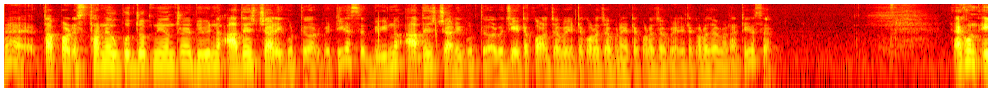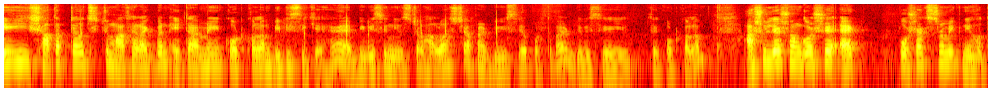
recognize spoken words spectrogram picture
হ্যাঁ তারপর স্থানীয় উপদ্রব নিয়ন্ত্রণের বিভিন্ন আদেশ জারি করতে পারবে, ঠিক আছে? বিভিন্ন আদেশ জারি করতে পারবে যে এটা করা যাবে, এটা করা যাবে না, এটা করা যাবে, এটা করা যাবে না, ঠিক আছে? এখন এই সাত আটটা হচ্ছে একটু মাথায় রাখবেন, এটা আমি কোট করলাম বিবিসিকে হ্যাঁ? বিবিসি নিউজটা ভালো আসছে, আপনার বিবিসিও পড়তে পারেন, বিবিসিতে কোট করলাম। আশুলিয়া সংঘর্ষে এক পোশাক শ্রমিক নিহত,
